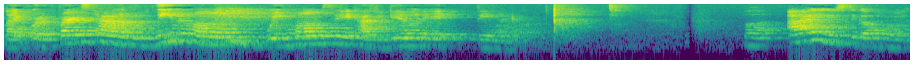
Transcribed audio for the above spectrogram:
Like for the first time, leaving home, were you homesick? How'd you deal with it? Being on your own. Well, I used to go home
